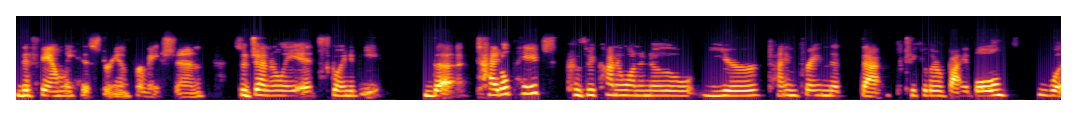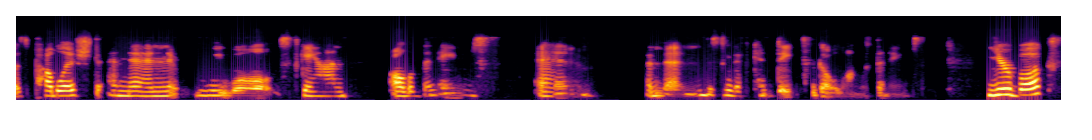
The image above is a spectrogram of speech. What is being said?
the family history information. So generally, it's going to be the title page because we kind of want to know year time frame that that particular Bible was published, and then we will scan all of the names and and then the significant dates that go along with the names. Yearbooks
